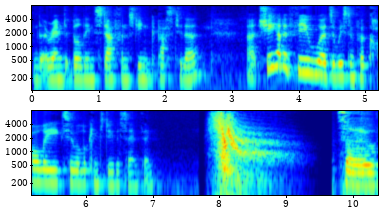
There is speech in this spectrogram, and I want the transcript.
that are aimed at building staff and student capacity there. Uh, she had a few words of wisdom for colleagues who are looking to do the same thing. So,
